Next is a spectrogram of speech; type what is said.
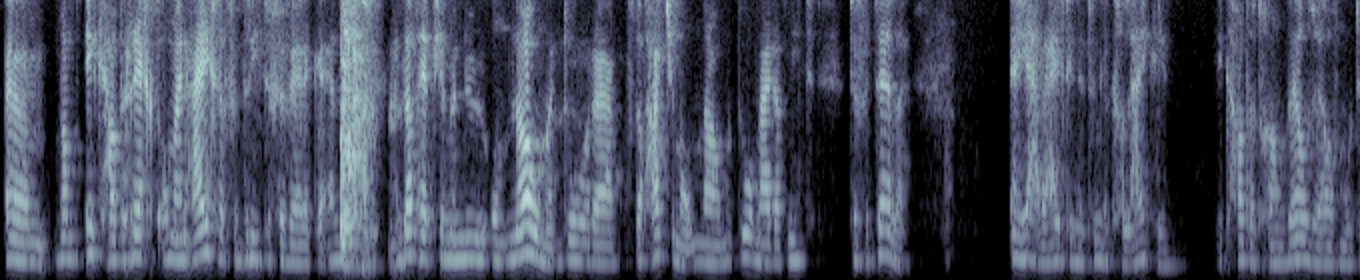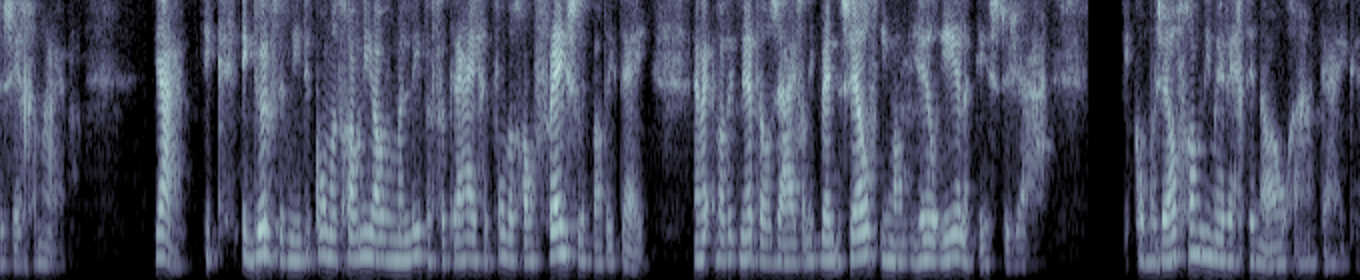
Um, want ik had recht om mijn eigen verdriet te verwerken. En dat, en dat heb je me nu ontnomen door, of dat had je me ontnomen door mij dat niet te vertellen. En ja, daar heeft hij natuurlijk gelijk in. Ik had het gewoon wel zelf moeten zeggen, maar ja, ik, ik durfde het niet. Ik kon het gewoon niet over mijn lippen verkrijgen. Ik vond het gewoon vreselijk wat ik deed. En wat ik net al zei, van ik ben zelf iemand die heel eerlijk is. Dus ja, ik kon mezelf gewoon niet meer recht in de ogen aankijken.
